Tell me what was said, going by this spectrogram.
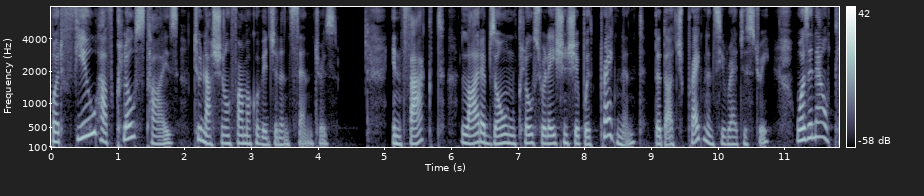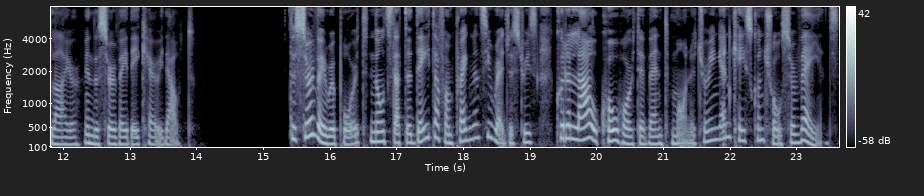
but few have close ties to national pharmacovigilance centers. In fact, LAREB's own close relationship with Pregnant, the Dutch pregnancy registry, was an outlier in the survey they carried out. The survey report notes that the data from pregnancy registries could allow cohort event monitoring and case control surveillance,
